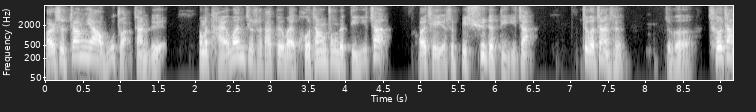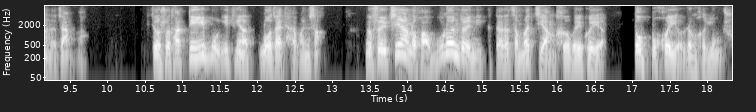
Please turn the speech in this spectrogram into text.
而是张牙舞爪战略。那么台湾就是他对外扩张中的第一站，而且也是必须的第一站。这个站是这个车站的站啊，就是说他第一步一定要落在台湾上。那所以这样的话，无论对你大家怎么讲和为贵啊，都不会有任何用处。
